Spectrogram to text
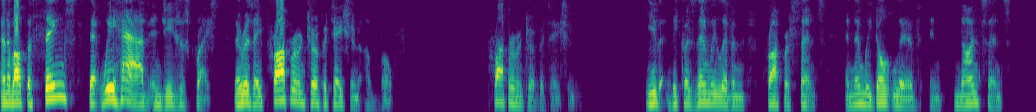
and about the things that we have in Jesus Christ. There is a proper interpretation of both. Proper interpretation. Either, because then we live in proper sense, and then we don't live in nonsense,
